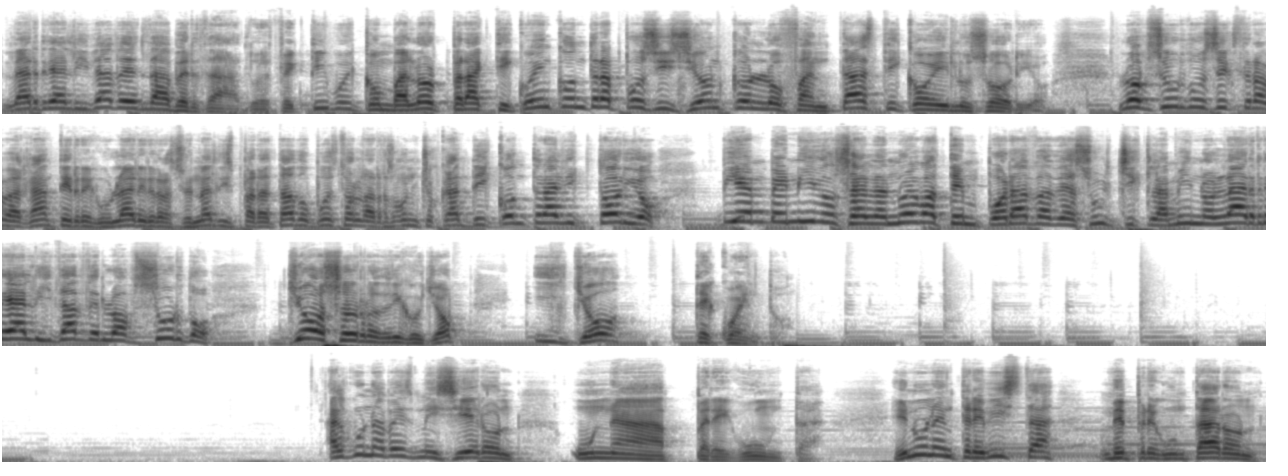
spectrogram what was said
La realidad es la verdad, lo efectivo y con valor práctico, en contraposición con lo fantástico e ilusorio. Lo absurdo es extravagante, irregular, irracional, disparatado, puesto a la razón chocante y contradictorio. Bienvenidos a la nueva temporada de Azul Chiclamino, la realidad de lo absurdo. Yo soy Rodrigo Job y yo te cuento. Alguna vez me hicieron una pregunta. En una entrevista me preguntaron,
